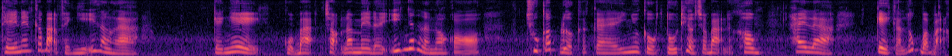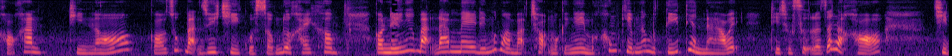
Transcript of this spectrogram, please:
Thế nên các bạn phải nghĩ rằng là cái nghề của bạn, chọn đam mê đấy, ít nhất là nó có chu cấp được các cái nhu cầu tối thiểu cho bạn được không? Hay là kể cả lúc mà bạn khó khăn thì nó có giúp bạn duy trì cuộc sống được hay không? Còn nếu như bạn đam mê đến mức mà bạn chọn một cái nghề mà không kiếm ra một tí tiền nào ấy, thì thực sự là rất là khó chỉ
